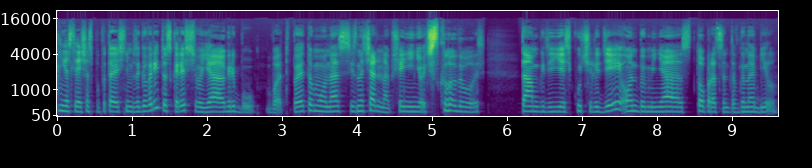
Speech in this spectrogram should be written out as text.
если я сейчас попытаюсь с ним заговорить, то, скорее всего, я огребу. Вот. Поэтому у нас изначально общение не очень складывалось там, где есть куча людей, он бы меня сто процентов гнобил.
